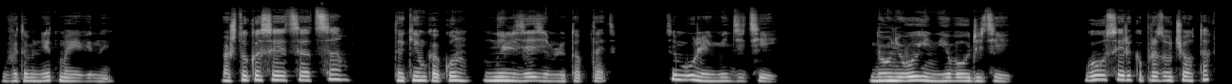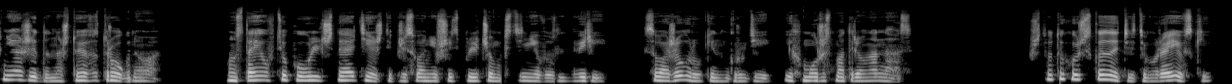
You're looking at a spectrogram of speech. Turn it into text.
В этом нет моей вины. А что касается отца, таким как он, нельзя землю топтать. Тем более иметь детей. Да у него и не было детей. Голос Эрика прозвучал так неожиданно, что я вздрогнула. Он стоял в теплой уличной одежде, прислонившись плечом к стене возле двери, сложил руки на груди и хмуро смотрел на нас. «Что ты хочешь сказать этим, Раевский?»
